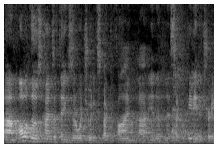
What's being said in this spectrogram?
um, all of those kinds of things are what you would expect to find uh, in an encyclopedia entry.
